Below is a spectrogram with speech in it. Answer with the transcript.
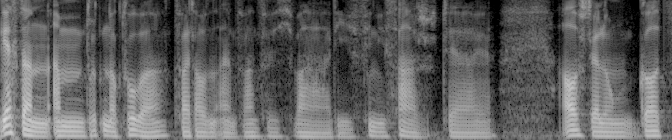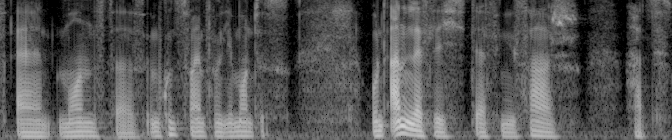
Gestern, am 3. Oktober 2021, war die Finissage der Ausstellung Gods and Monsters im Kunstverein Familie Montes. Und anlässlich der Finissage hat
